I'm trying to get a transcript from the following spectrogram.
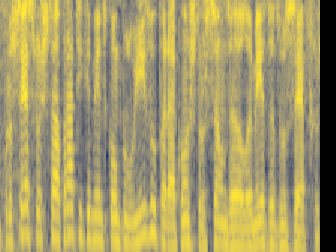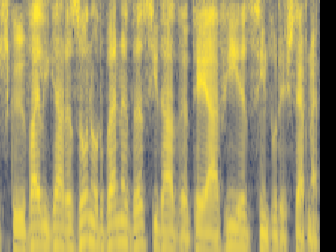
O processo está praticamente concluído para a construção da Alameda dos Efes, que vai ligar a zona urbana da cidade até à via de cintura externa.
